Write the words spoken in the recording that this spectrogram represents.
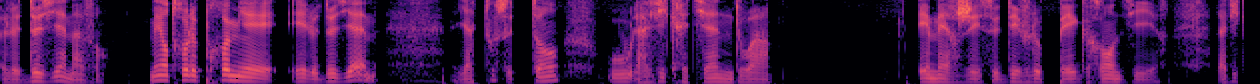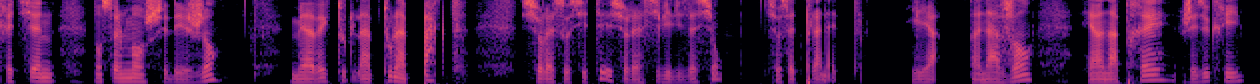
le deuxième avant. Mais entre le premier et le deuxième, il y a tout ce temps où la vie chrétienne doit émerger, se développer, grandir. La vie chrétienne, non seulement chez les gens, mais avec tout l'impact sur la société, sur la civilisation, sur cette planète. Il y a un avant et un après Jésus-Christ.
